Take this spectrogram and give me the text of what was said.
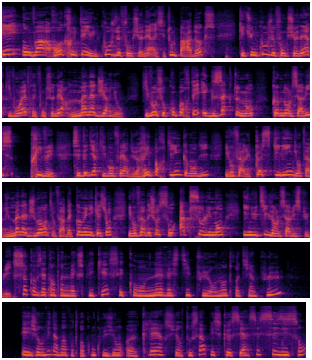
Et on va recruter une couche de fonctionnaires, et c'est tout le paradoxe, qui est une couche de fonctionnaires qui vont être des fonctionnaires managériaux, qui vont se comporter exactement comme dans le service C'est-à-dire qu'ils vont faire du reporting, comme on dit, ils vont faire du cost killing, ils vont faire du management, ils vont faire de la communication, ils vont faire des choses qui sont absolument inutiles dans le service public. Ce que vous êtes en train de m'expliquer, c'est qu'on n'investit plus, on n'entretient plus. Et j'ai envie d'avoir votre conclusion euh, claire sur tout ça, puisque c'est assez saisissant,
